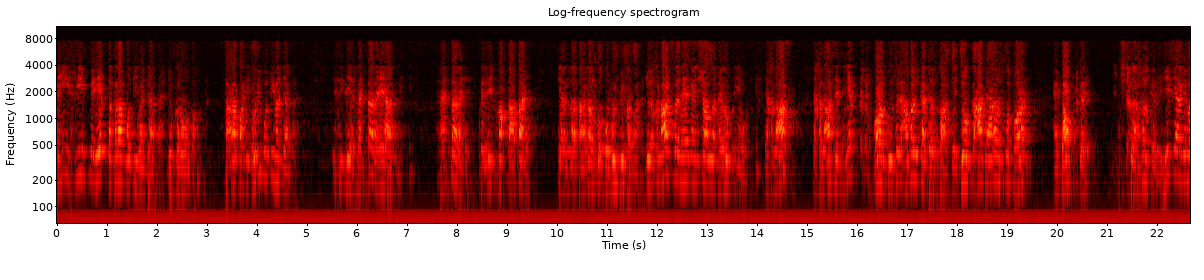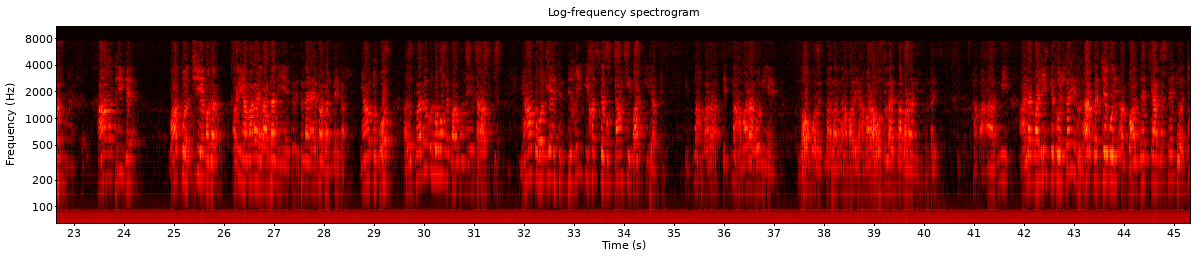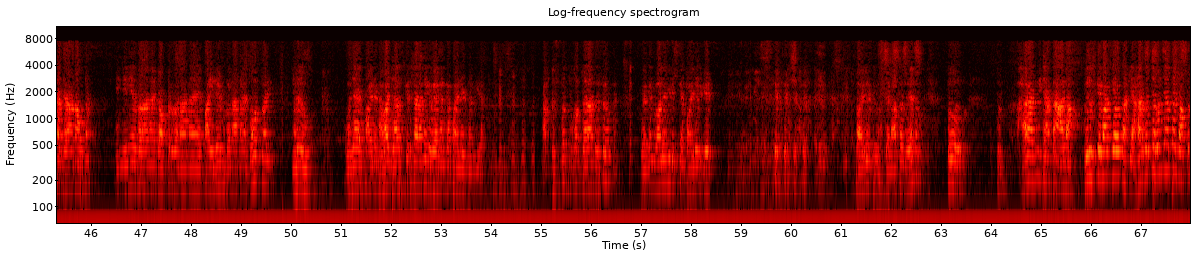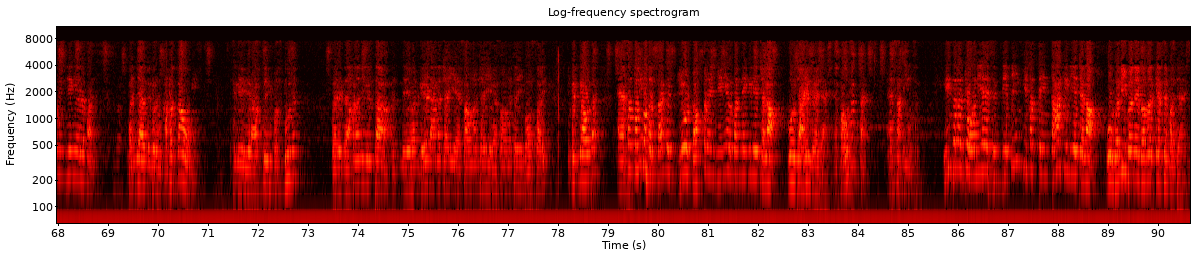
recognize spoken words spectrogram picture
کہیں سیپ میں ایک قطرہ موتی بن جاتا ہے جو کروڑوں کا ہوتا ہے۔ سارا پانی تھوڑی موتی بن جاتا ہے۔ اسی لیے رہتا رہے آدمی۔ رہتا رہے۔ پھر ایک وقت آتا ہے کہ اللہ تعالیٰ اس کو قبول بھی فرمانا جو اخلاص سے رہے گا انشاءاللہ محروم نہیں ہوگا۔ اخلاص اخلاص نیت اور دوسرے عمل کا جذبہ کہ جو کہا جا رہا ہے اس کو فوراً اڈاپٹ کرے عمل کرے۔ یہ کیا کہ بس ہاں ٹھیک ہے۔ بات تو اچھی ہے مگر ابھی ہمارا ارادہ نہیں ہے اتنا ایسا بننے کا۔ یہاں تو بہت حضرت والا کو لوگوں نے بعضوں نے اعتراض کیا۔ یہاں تو اولیاء صدیقین کی خط مقدام کی بات کی جاتی۔ اتنا ہمارا اتنا ہمارا وہ نہیں ہے۔ ذوق اور اتنا زیادہ ہماری ہمارا حوصلہ اتنا بڑا نہیں ہے، بتائیے۔ آدمی اعلیٰ تعلیم کی سوچتا ہے ہر بچے کو اب والدین کیا کرتے ہیں؟ جو اچھا گھرانا ہوتا ہے۔ انجینئر بنانا ہے، ڈاکٹر بنانا ہے، پائلٹ بنانا ہے، بہت ساری جو ہے بجائے پائلٹ ہوائی جہاز کے اشارہ کہ ویگن کا پائلٹ بن گیا۔ اب قسمت مقدرات ایسے ہوتے ہیں۔ ویگن والے بھی لکھتے ہیں پائلٹ گیٹ۔ پائلٹ چلاتا تو ہے نا، تو ہر آدمی چاہتا اعلیٰ، پھر اس کے بعد کیا ہوتا ہے کیا ہر بچہ بن جاتا ہے ڈاکٹر، انجینئر ہے پاس بن جائے تو پھر کھپت کہاں ہوگی؟ اس لیے یہ راستے بھی مضبوط ہیں۔ پہلے داخلہ نہیں ملتا ون گریڈ آنا چاہیے، ایسا ہونا چاہیے، ویسا ہونا چاہیے، بہت سارے تو پھر کیا ہوتا ہے؟ ایسا تو نہیں ہو سکتا کہ جو ڈاکٹر، انجینئر بننے کے لیے چلا، وہ جاہل رہ جائے، ایسا ہو سکتا ہے؟ ایسا نہیں ہو سکتا۔ اسی طرح جو اولیاء صدیقین کی خط انتہا کے لیے چلا، وہ ولی بنے بغیر کیسے مر جائے؟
